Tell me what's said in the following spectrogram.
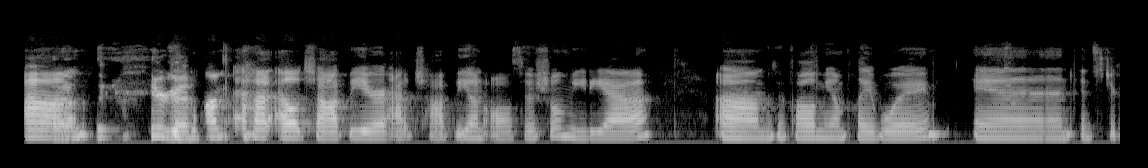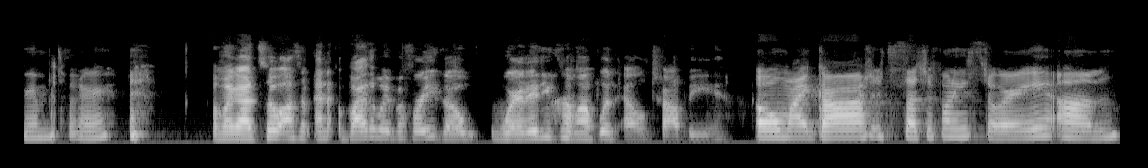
Um, you're good. I'm at Elle Choppy or at Choppy on all social media. Um, you can follow me on Playboy and Instagram and Twitter. Oh my god, so awesome! And by the way, before you go, where did you come up with Elle Choppy? Oh my gosh, it's such a funny story. Um,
